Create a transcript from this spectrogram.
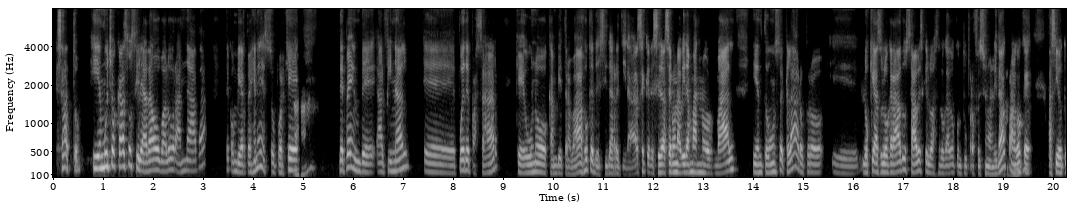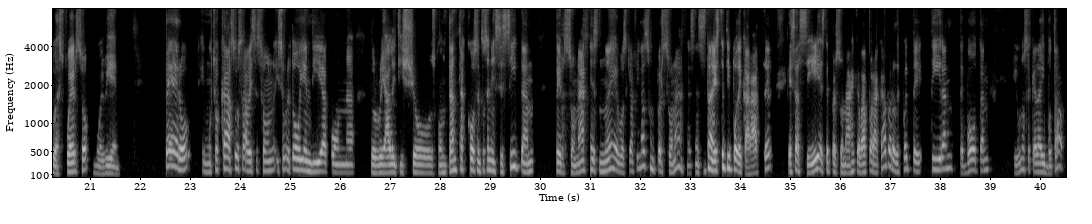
Exacto. Y en muchos casos, si le ha dado valor a nada, te conviertes en eso, porque depende, al final eh, puede pasar que uno cambie trabajo, que decida retirarse, que decida hacer una vida más normal. Y entonces, claro, pero eh, lo que has logrado, sabes que lo has logrado con tu profesionalidad, con algo que ha sido tu esfuerzo, muy bien. Pero en muchos casos, a veces son, y sobre todo hoy en día con uh, los reality shows, con tantas cosas, entonces necesitan personajes nuevos, que al final son personajes, necesitan este tipo de carácter, es así, este personaje que va por acá, pero después te tiran, te botan y uno se queda ahí botado.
